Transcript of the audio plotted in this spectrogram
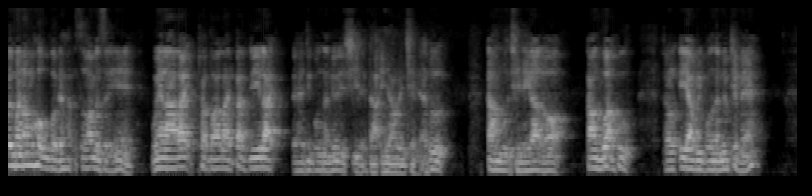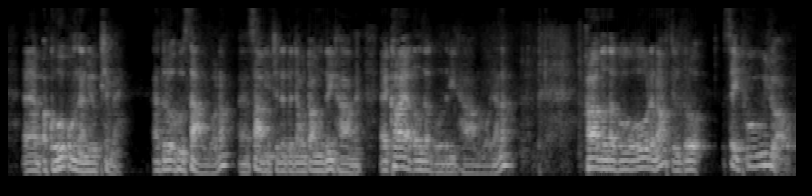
ပုံမှန်တော့မဟုတ်ဘူးပေါ့ဗျာဆိုရမယ်ဆိုရင်ဝင်လာလိုက်ထွက်သွားလိုက်ပတ်ပြေးလိုက်အဲဒီပုံစံမျိုးတွေရှိတယ်ဒါအေယာဝီဖြစ်တယ်အခုတောင်ကိုအခြေအနေကတော့တောင်ကအခုကျွန်တော်အေယာဝီပုံစံမျိုးဖြစ်မယ်အဲဘကိုးပုံစံမျိုးဖြစ်မယ်အဲသူတို့အခုစပြီပေါ့နော်အဲစပြီဖြစ်တဲ့အတွက်ကြောင့်တောင်ကိုသတိထားရမယ်အဲခရရ39သတိထားရမှာပေါ့ဗျာနော်ခလာတော့ကိုကိုတဲ့နော်သူတို့စိတ်ဖူးရွာပေါ့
